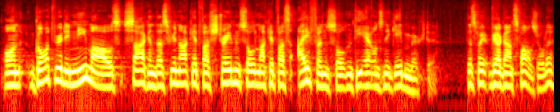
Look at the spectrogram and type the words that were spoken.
Und Gott würde niemals sagen, dass wir nach etwas streben sollen, nach etwas eifern sollten, die er uns nicht geben möchte. Das wäre wär ganz falsch, oder?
